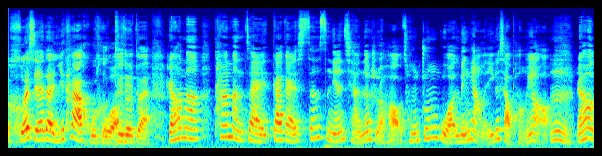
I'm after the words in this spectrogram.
和谐的一塌糊涂。对对对，然后呢，他们在大概三四年前的时候，从中国领养了一个小朋友，嗯，然后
